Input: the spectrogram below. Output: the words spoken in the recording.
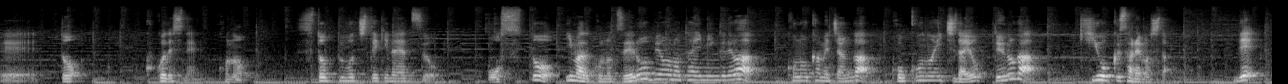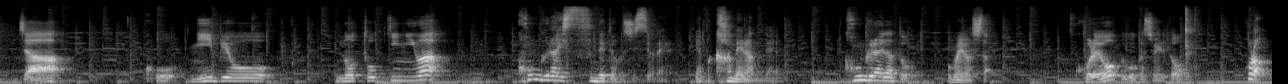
えー、っと、ここですね。このストップウォッチ的なやつを押すと、今この0秒のタイミングでは、この亀ちゃんがここの位置だよっていうのが記憶されました。で、じゃあ、こう、2秒の時には、こんぐらい進んでてほしいですよね。やっぱ亀なんで。こんぐらいだと思いました。これを動かしてみると、ほら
